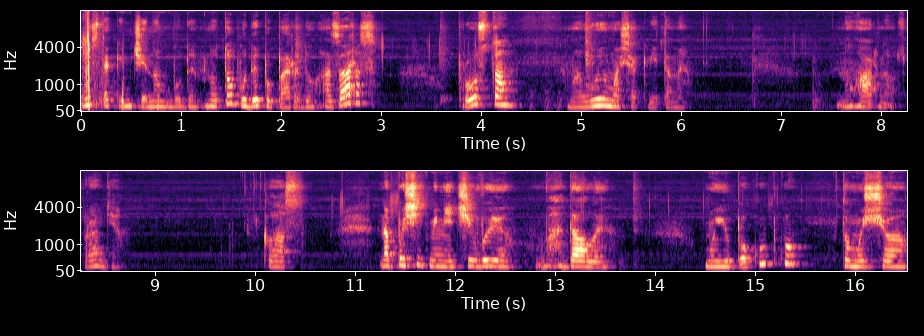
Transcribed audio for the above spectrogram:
Ось таким чином буде. Ну то буде попереду. А зараз просто милуємося квітами. Ну, гарно, справді. Клас. Напишіть мені, чи ви вгадали мою покупку, тому що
